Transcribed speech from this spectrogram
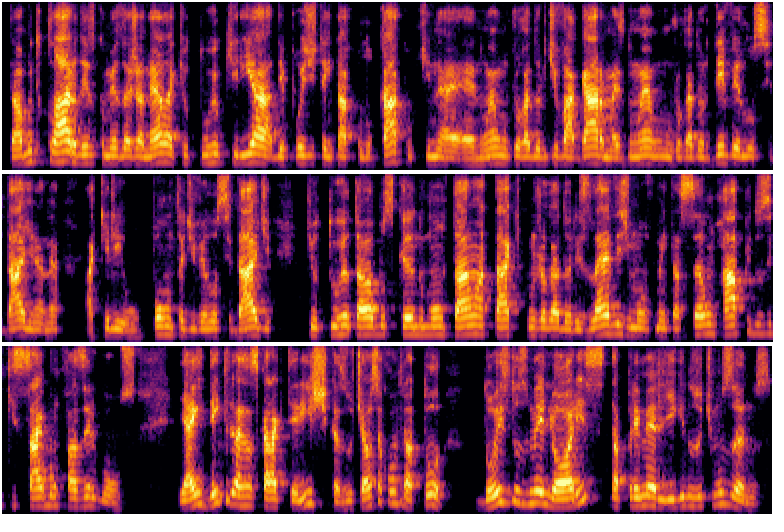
Estava muito claro desde o começo da janela que o Tuchel queria, depois de tentar com o Lukaku, que né, é, não é um jogador devagar, mas não é um jogador de velocidade, né, né aquele o ponta de velocidade, que o Tuchel estava buscando montar um ataque com jogadores leves de movimentação, rápidos e que saibam fazer gols. E aí, dentro dessas características, o Chelsea contratou dois dos melhores da Premier League nos últimos anos,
